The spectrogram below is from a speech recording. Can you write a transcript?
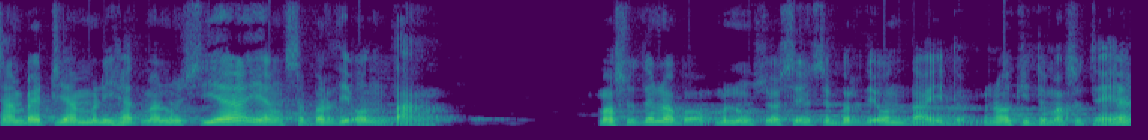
sampai dia melihat manusia yang seperti unta. Maksudnya apa? Manusia yang seperti unta itu. No gitu maksudnya ya.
